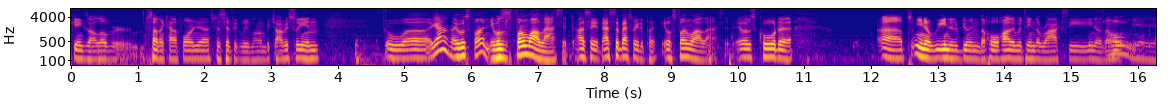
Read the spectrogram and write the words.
gigs all over Southern California, specifically Long Beach, obviously, and oh, uh, yeah, it was fun. It was fun while it lasted. I'd say that's the best way to put it. It was fun while it lasted. It was cool to. Uh, you know, we ended up doing the whole Hollywood thing, the Roxy, you know, the whole. Oh yeah.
